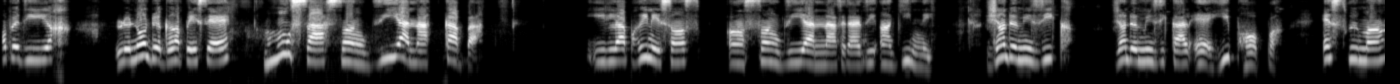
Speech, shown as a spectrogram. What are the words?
on peut dire le nom de P c'est Moussa Sangdiana Kaba. Il a pris naissance en Sangdiana, c'est-à-dire en Guinée. Genre de musique, genre de musical est hip-hop. Instrument,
